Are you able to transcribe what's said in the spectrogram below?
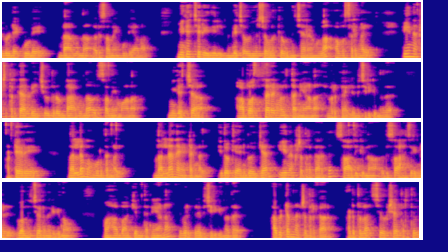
ഇവരുടെ കൂടെ ഉണ്ടാകുന്ന ഒരു സമയം കൂടിയാണ്. മികച്ച രീതിയിൽ മികച്ച ഉയർച്ചകളൊക്കെ ഒന്നിച്ചേരാനുള്ള അവസരങ്ങൾ ഈ നക്ഷത്രക്കാരുടെ ജീവിതത്തിൽ ഉണ്ടാകുന്ന ഒരു സമയമാണ്. മികച്ച അവസരങ്ങൾ തന്നെയാണ് ഇവർക്ക് ലഭിച്ചിരിക്കുന്നത്. ഒട്ടേറെ നല്ല മുഹൂർത്തങ്ങൾ നല്ല നേട്ടങ്ങൾ ഇതൊക്കെ അനുഭവിക്കാൻ ഈ നക്ഷത്രക്കാർക്ക് സാധിക്കുന്ന ഒരു സാഹചര്യങ്ങൾ വന്നു ചേർന്നിരിക്കുന്നു മഹാഭാഗ്യം തന്നെയാണ് ഇവർക്ക് ലഭിച്ചിരിക്കുന്നത്. അവിട്ടം നക്ഷത്രക്കാർ അടുത്തുള്ള ശിവക്ഷേത്രത്തിൽ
